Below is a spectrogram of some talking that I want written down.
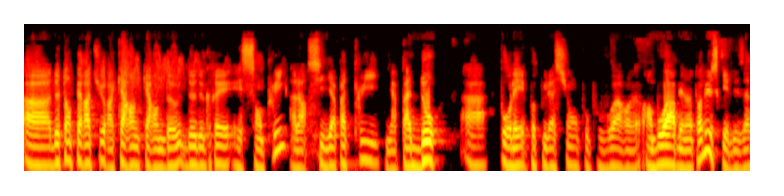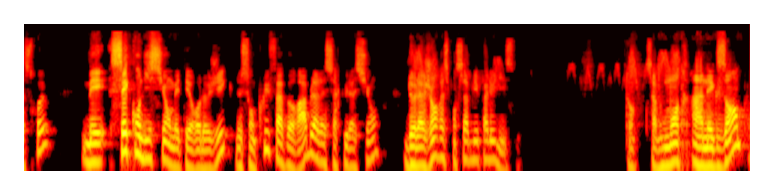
euh, de température à 40-42 degrés et sans pluie, alors s'il n'y a pas de pluie, il n'y a pas d'eau euh, pour les populations pour pouvoir euh, en boire, bien entendu, ce qui est désastreux, mais ces conditions météorologiques ne sont plus favorables à la circulation de l'agent responsable du paludisme. Donc, ça vous montre un exemple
